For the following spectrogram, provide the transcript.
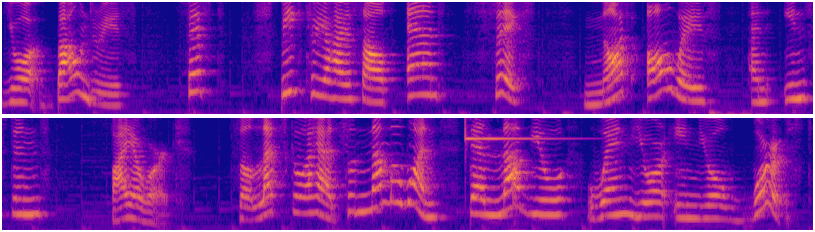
your boundaries. Fifth, speak to your higher self. And sixth, not always an instant firework. So let's go ahead. So, number one, they love you when you're in your worst.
